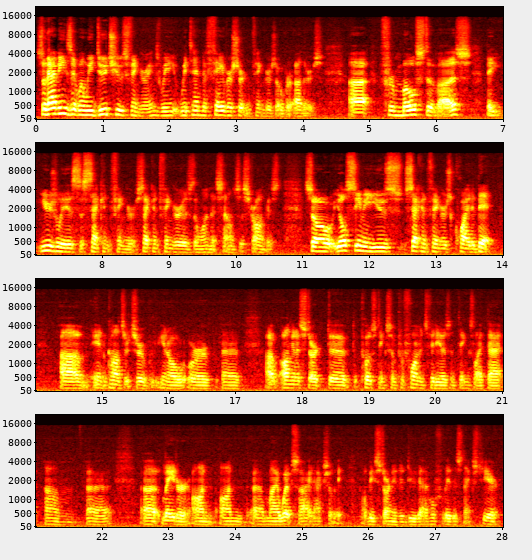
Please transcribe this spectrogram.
So that means that when we do choose fingerings, we, we tend to favor certain fingers over others. Uh, for most of us, it usually is the second finger. Second finger is the one that sounds the strongest. So you'll see me use second fingers quite a bit um, in concerts or, you know, or uh, I'm, going to start uh, posting some performance videos and things like that um, uh, uh, later on, on uh, my website, actually. I'll be starting to do that hopefully this next year.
